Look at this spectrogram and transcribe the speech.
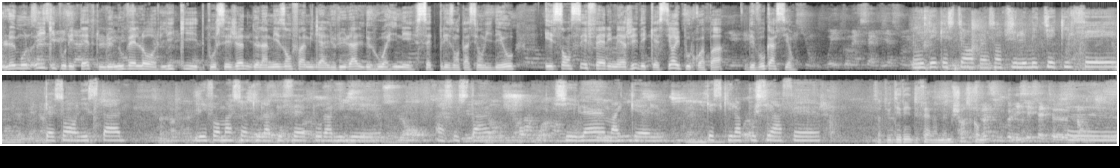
Le Monoï qui pourrait être le nouvel or liquide pour ces jeunes de la maison familiale rurale de Huahine. Cette présentation vidéo est censée faire émerger des questions et pourquoi pas des vocations. Euh, des questions, par exemple, sur le métier qu'il fait, quels sont les stades, les formations qu'il a pu faire pour arriver à ce stade, s'il aime, à quel, qu'est-ce qu'il a poussé à faire? Ça te dirait de faire la même chose comme vous connaissez cette euh,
